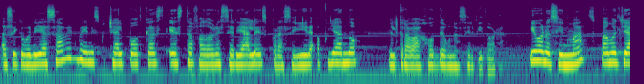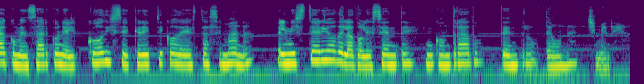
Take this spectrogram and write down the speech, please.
Así que bueno, ya saben, vayan a escuchar el podcast Estafadores Seriales para seguir apoyando el trabajo de una servidora. Y bueno, sin más, vamos ya a comenzar con el códice críptico de esta semana, el misterio del adolescente encontrado dentro de una chimenea.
